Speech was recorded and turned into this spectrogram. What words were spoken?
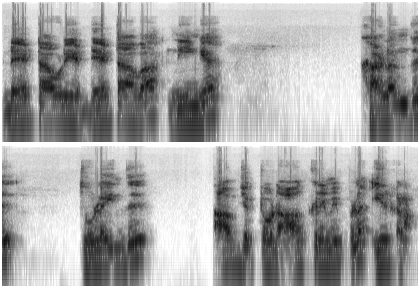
டேட்டாவுடைய டேட்டாவா நீங்க கலந்து துளைந்து ஆப்ஜெக்டோட ஆக்கிரமிப்புல இருக்கலாம்.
